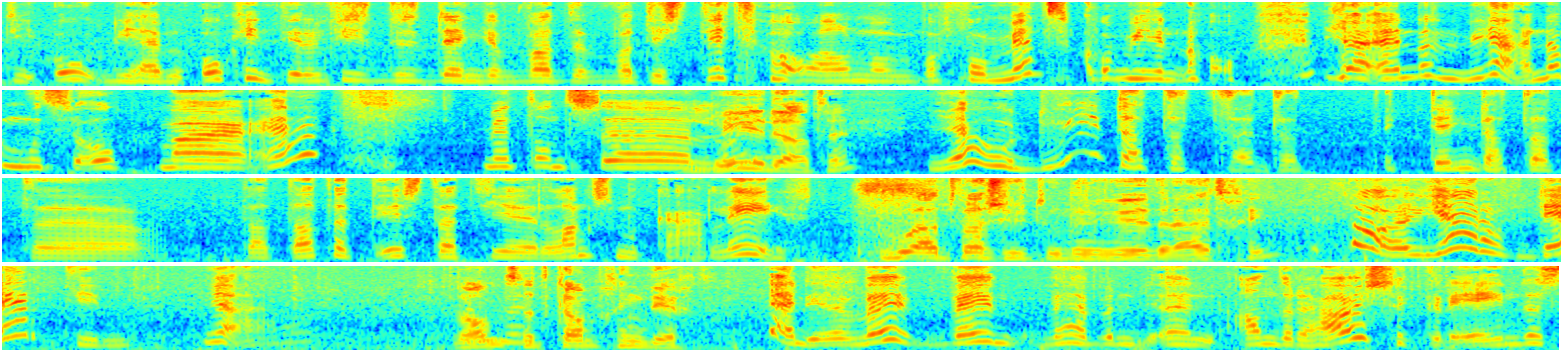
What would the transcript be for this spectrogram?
die, ook, die hebben ook geen televisie. Dus denken, wat, wat is dit nou allemaal? Wat voor mensen kom je nou? Ja, en dan, ja, dan moeten ze ook maar hè, met ons uh, Hoe doe je dat, hè? Ja, hoe doe je dat? dat, dat ik denk dat dat, uh, dat dat het is dat je langs elkaar leeft. Hoe oud was u toen u eruit ging? Nou, een jaar of dertien, ja. Want het kamp ging dicht? Ja, wij, wij, wij hebben een ander huis gekregen. Dus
